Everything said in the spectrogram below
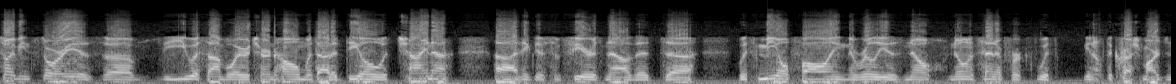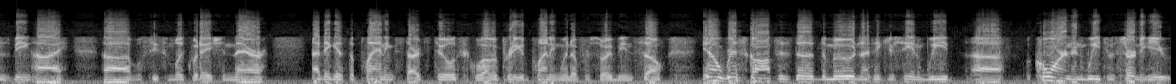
soybean story is uh, the U.S. envoy returned home without a deal with China. Uh, I think there's some fears now that uh, with meal falling, there really is no no incentive for with you know the crush margins being high. Uh, we'll see some liquidation there. I think as the planning starts too, it looks like we'll have a pretty good planning window for soybeans. So, you know, risk off is the the mood, and I think you're seeing wheat, uh, corn, and wheat to a certain degree,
